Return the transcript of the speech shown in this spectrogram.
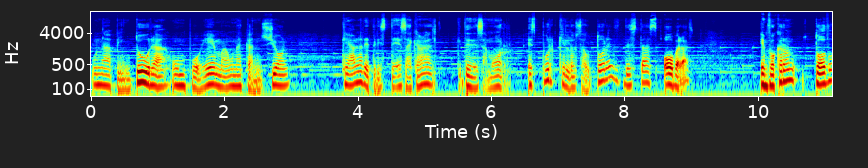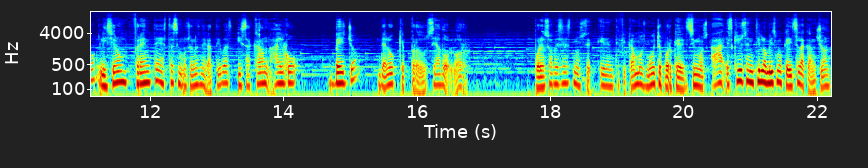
una pintura, un poema, una canción que habla de tristeza, que habla de desamor. Es porque los autores de estas obras enfocaron todo, le hicieron frente a estas emociones negativas y sacaron algo bello de algo que producía dolor. Por eso a veces nos identificamos mucho porque decimos, ah, es que yo sentí lo mismo que dice la canción,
